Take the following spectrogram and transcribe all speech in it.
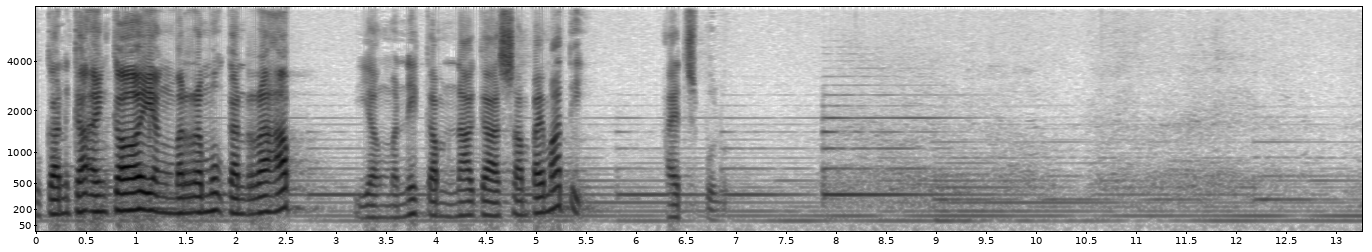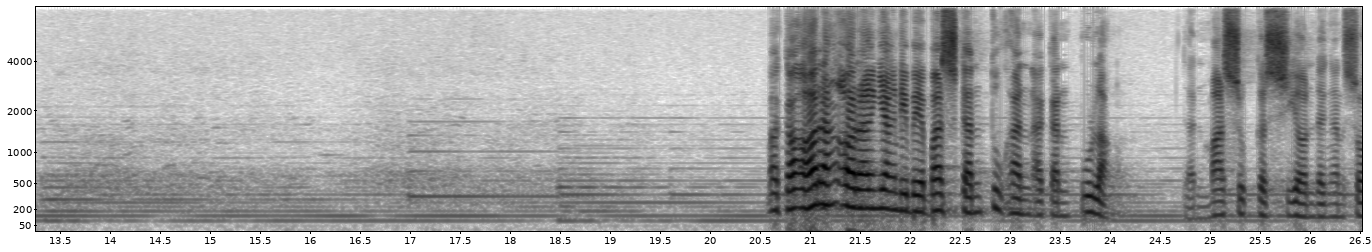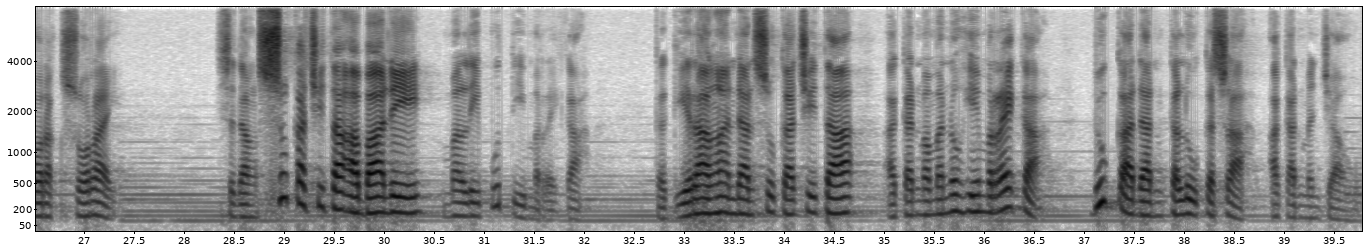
Bukankah engkau yang meremukkan Rahab, yang menikam naga sampai mati? Ayat 10. Maka orang-orang yang dibebaskan Tuhan akan pulang dan masuk ke Sion dengan sorak-sorai. Sedang sukacita abadi meliputi mereka. Kegirangan dan sukacita akan memenuhi mereka, duka dan keluh kesah akan menjauh.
